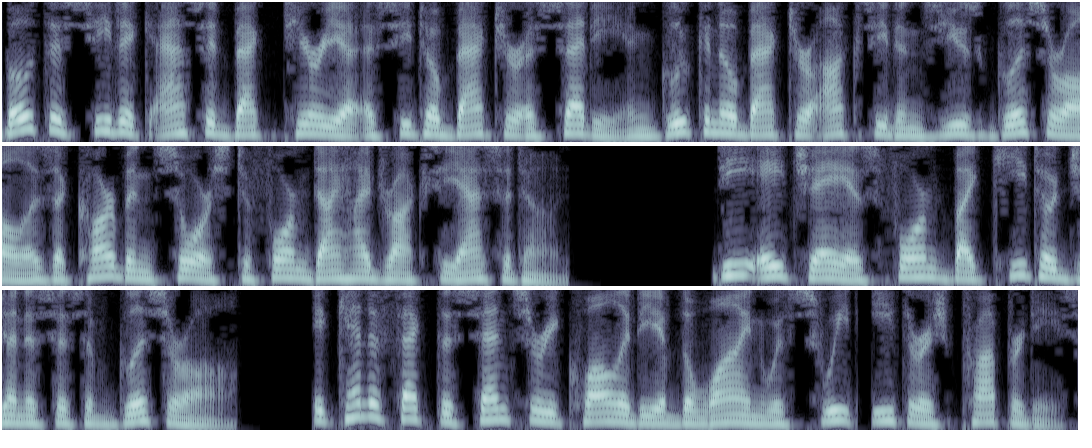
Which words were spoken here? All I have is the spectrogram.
Both acetic acid bacteria Acetobacter aceti and Gluconobacter oxydans use glycerol as a carbon source to form dihydroxyacetone. DHA is formed by ketogenesis of glycerol. It can affect the sensory quality of the wine with sweet, etherish properties.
